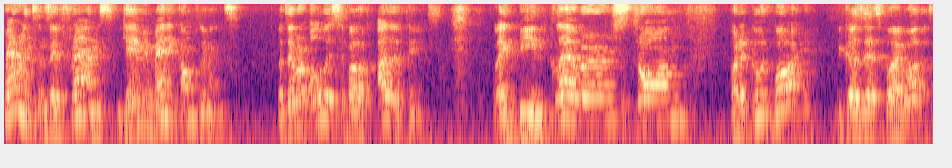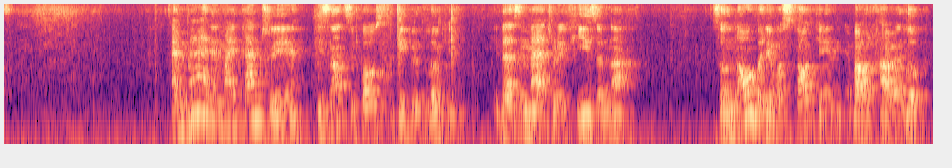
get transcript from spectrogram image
Parents and their friends gave me many compliments, but they were always about other things, like being clever, strong, or a good boy, because that's who I was. A man in my country is not supposed to be good looking. It doesn't matter if he is or not. So nobody was talking about how I looked.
